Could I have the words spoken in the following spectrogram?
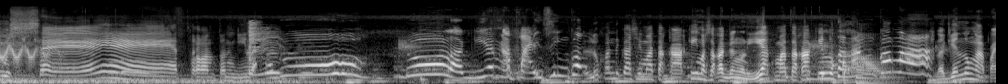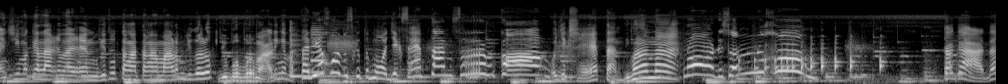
Buset, tronton gila. Aduh, aduh, lagian ngapain sih kok? Lu kan dikasih mata kaki, masa kagak ngeliat mata kaki lu? Telangkong lah. Lagian lu ngapain sih makin lari-larian begitu tengah-tengah malam juga lu? Dibur-bur maling apa? Tadi aku habis ketemu ojek setan, serem kong. Ojek setan, di mana? No, di sono kong. Kagak ada.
